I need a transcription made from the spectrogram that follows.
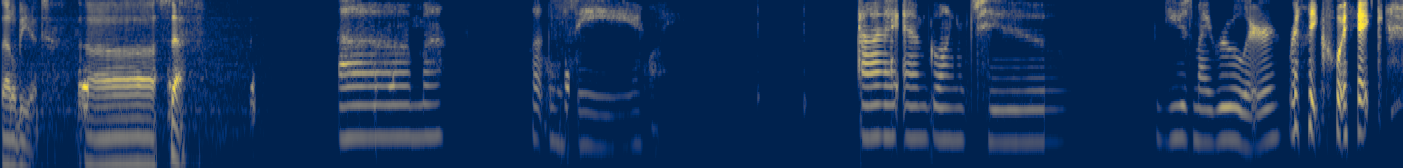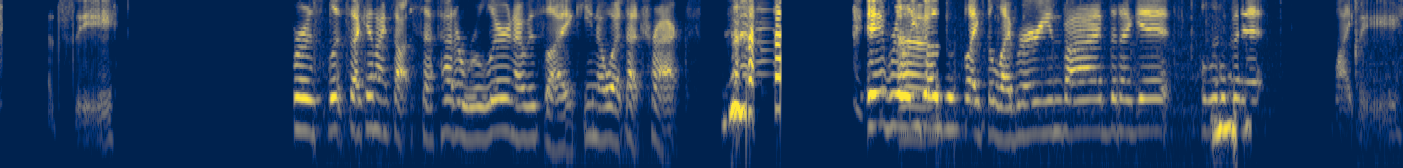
That'll be it. Uh, Seth. Um, let's Oh. see. I am going to use my ruler really quick. Let's see. For a split second, I thought Seth had a ruler, and I was like, you know what? That tracks. It really Um, goes with like the librarian vibe that I get a little Mhm. bit. Like Let's see.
